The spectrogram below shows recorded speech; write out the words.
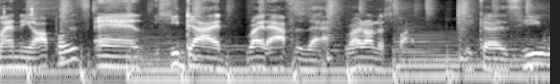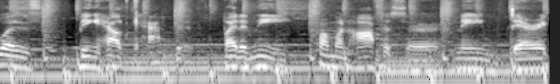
Minneapolis and he died right after that, right on the spot, because he was being held captive by the knee from an officer named Derek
